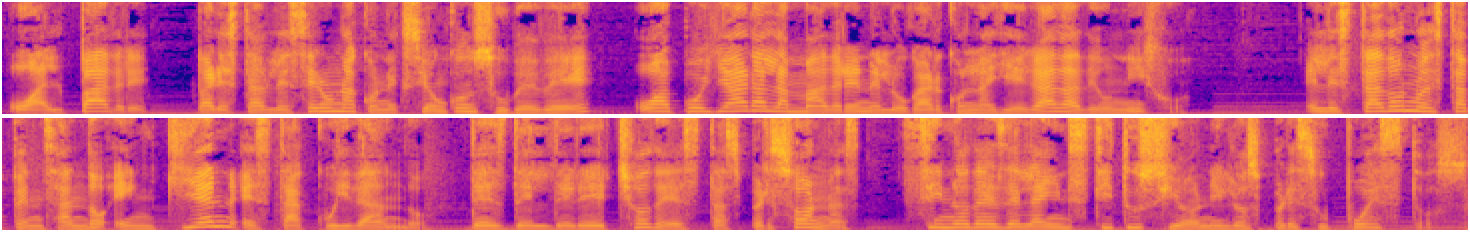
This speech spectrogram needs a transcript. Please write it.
o al padre para establecer una conexión con su bebé o apoyar a la madre en el hogar con la llegada de un hijo. El Estado no está pensando en quién está cuidando desde el derecho de estas personas, sino desde la institución y los presupuestos.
